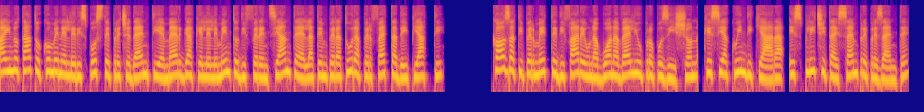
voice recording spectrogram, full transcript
Hai notato come nelle risposte precedenti emerga che l'elemento differenziante è la temperatura perfetta dei piatti? Cosa ti permette di fare una buona value proposition, che sia quindi chiara, esplicita e sempre presente?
